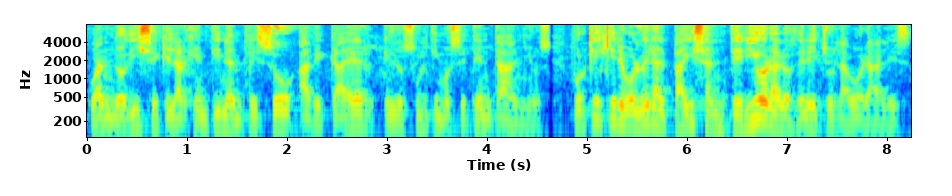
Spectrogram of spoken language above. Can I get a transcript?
cuando dice que la Argentina empezó a decaer en los últimos 70 años, porque él quiere volver al país anterior a los derechos laborales,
